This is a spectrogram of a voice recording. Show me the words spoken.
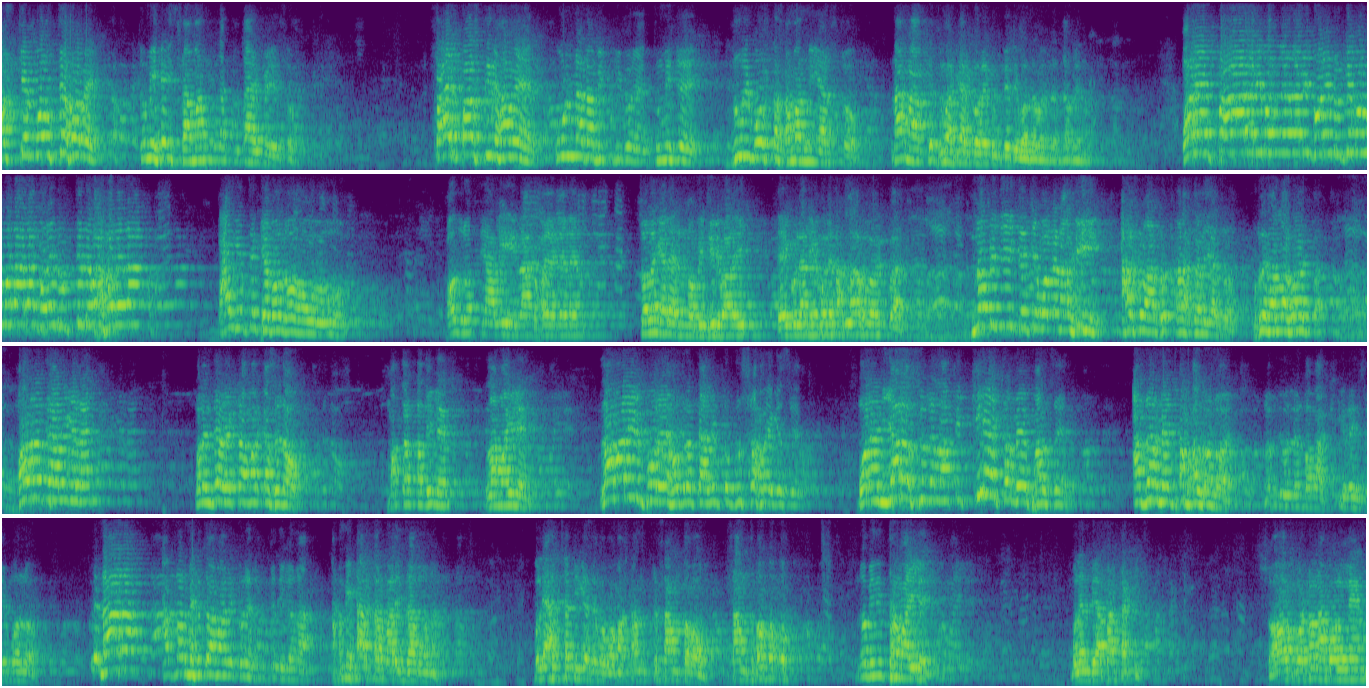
আজকে বলতে হবে, তুমি এই সামানগুলা কোথায় পেয়েছ? চার পাঁচ দিরহামের উন্নাটা বিক্রি করে তুমি যে দুই বস্তা সামান নিয়ে আসছো, না না, আজকে তোমাকে আর ঘরে ঢুকতে দেওয়া যাবে যাবে না। অনেক আমি বললেন, আমি ঘরে ঢুকে বলব না আমার ঘরে ঢুকতে দেওয়া হবে না। বাইরে থেকে বলো, হযরত আলী রাগ হয়ে গেলেন, চলে গেলেন নবীজির বাড়ি। এইগুলা নিয়ে বলেন, আল্লাহু আকবার। নবীজি বললেন, আলী, আসো আসো, তাড়াতাড়ি আসো। বলেন আল্লাহু হযরত আলী গেলেন। বলেন, দেও, একটা আমার কাছে দাও। দিলেন, লামাইলেন। পরে হযরত আলী তো গুসা হয়ে গেছে বলেন, ইয়া রাসূলুল্লাহ, আপনি কি একটা মেয়ে ফালছেন আপনার মেয়েটা ভালো নয়। নবীজি বললেন, বাবা, কি হয়েছে বলো? না না, আপনার মেয়ে তো আমার করে ঢুকতে দিল না। আমি আর তার বাড়ি যাব না। বলে আচ্ছা ঠিক আছে বাবা, মা, শান্ত শান্ত হও শান্ত হও। নবীজি থামাইলেন বলেন, ব্যাপারটা কি? সব ঘটনা বললেন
